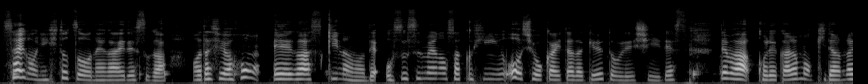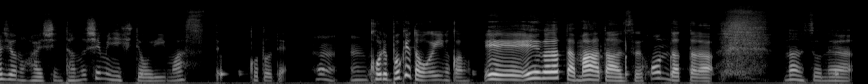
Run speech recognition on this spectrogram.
最後に一つお願いですが、私は本、映画好きなので、おすすめの作品を紹介いただけると嬉しいです。では、これからも祈願ラジオの配信楽しみにしております。ってことで。うん、うん、これボケた方がいいのかな？えー、映画だったらマーターズ、本だったら、なんですよね。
